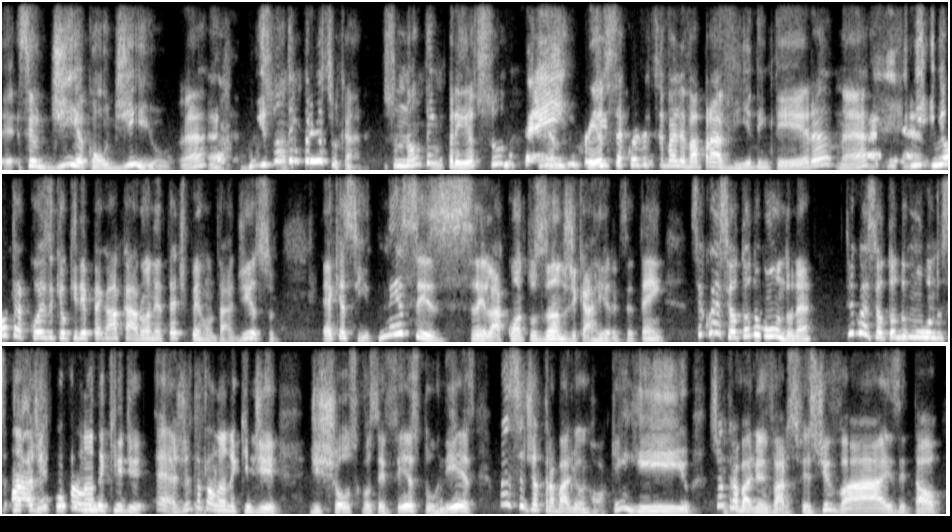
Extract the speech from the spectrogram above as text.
é, seu dia com o Dio, né? Isso não tem preço, cara. Isso não tem preço. Não tem. tem preço, isso é coisa que você vai levar para a vida inteira, né? E, e outra coisa que eu queria pegar uma carona e até te perguntar disso é que assim, nesses, sei lá quantos anos de carreira que você tem, você conheceu todo mundo, né? Você conheceu todo mundo. A gente tá falando aqui de. É, a gente tá falando aqui de, de shows que você fez, turnês, mas você já trabalhou em Rock em Rio, já trabalhou em vários festivais e tal.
